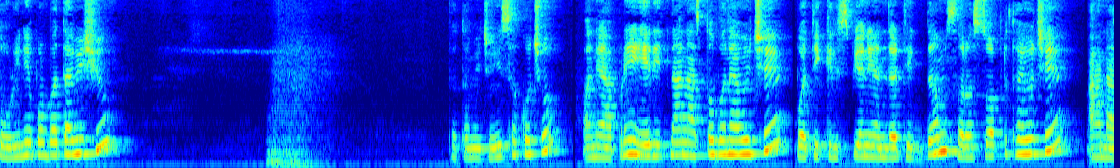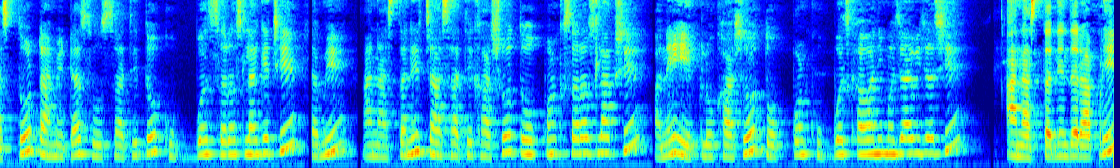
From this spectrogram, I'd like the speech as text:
તોડીને પણ બતાવીશું. તો તમે જોઈ શકો છો. અને આપણે એ રીતના નાસ્તો બનાવ્યો છે. પતિ ક્રિસ્પી અંદરથી એકદમ સરસ સોફ્ટ થયો છે. આ નાસ્તો ટામેટા સોસ સાથે તો ખૂબ જ સરસ લાગે છે. તમે આ નાસ્તાને ચા સાથે ખાશો તો પણ સરસ લાગશે અને એકલો ખાશો તો પણ ખૂબ જ ખાવાની મજા આવી જશે. આ નાસ્તાની અંદર આપણે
